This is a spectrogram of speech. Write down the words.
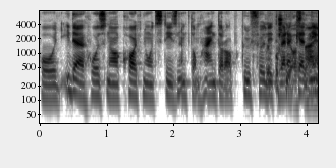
hogy ide hoznak 6-8-10 nem tudom hány darab külföldit verekedni,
